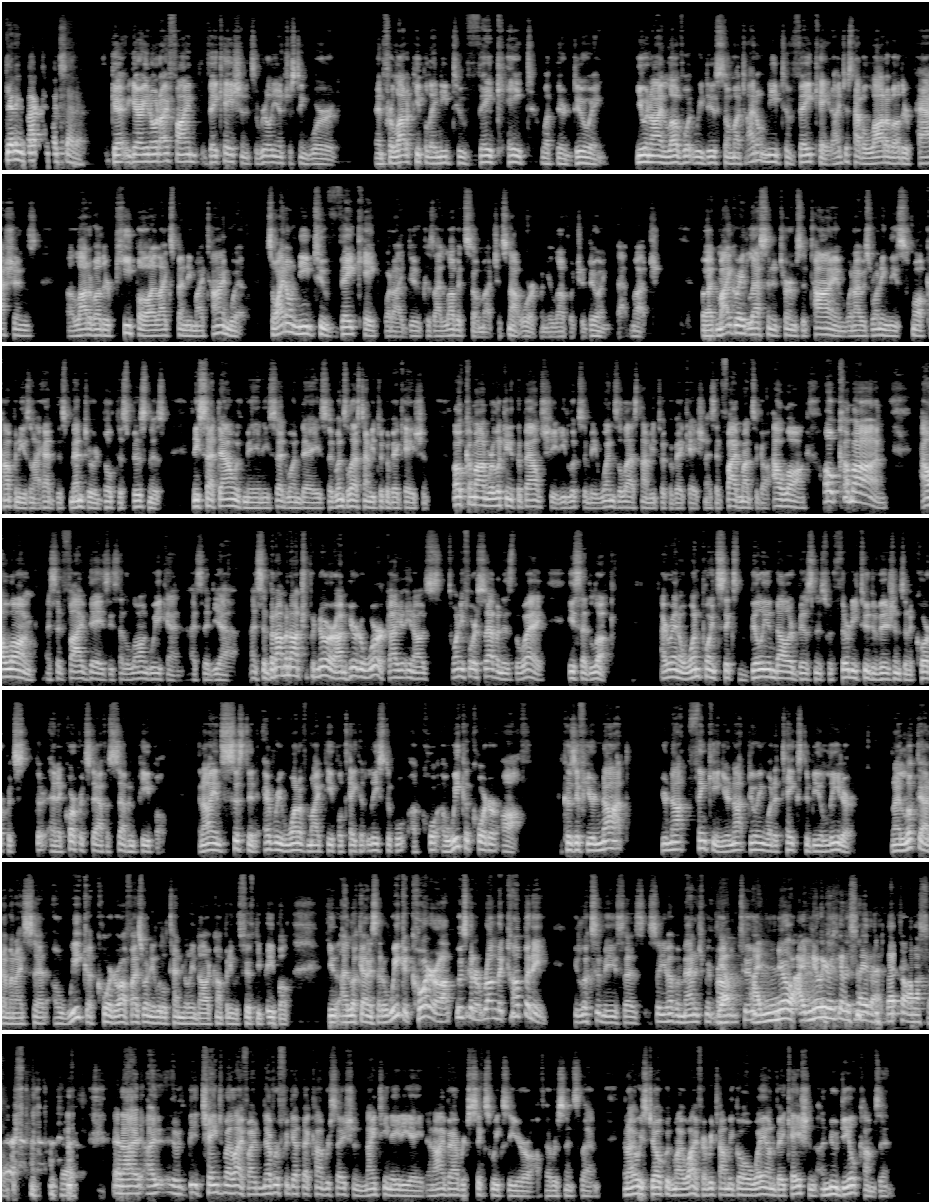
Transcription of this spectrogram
getting back to my center. Gary, you know what I find? Vacation, it's a really interesting word and for a lot of people, they need to vacate what they're doing. You and I love what we do so much. I don't need to vacate. I just have a lot of other passions, a lot of other people I like spending my time with. So I don't need to vacate what I do because I love it so much. It's not work when you love what you're doing that much. But my great lesson in terms of time when I was running these small companies and I had this mentor who built this business, and he sat down with me and he said one day, he said, When's the last time you took a vacation? Oh, come on, we're looking at the balance sheet. He looks at me. When's the last time you took a vacation? I said, Five months ago. How long? Oh, come on. How long? I said, Five days. He said, A long weekend. I said, Yeah. I said, But I'm an entrepreneur. I'm here to work. I, you know, it's 24 7 is the way. He said, Look, I ran a 1.6 billion dollar business with 32 divisions and a corporate st- and a corporate staff of seven people, and I insisted every one of my people take at least a, a, a week, a quarter off because if you're not you're not thinking you're not doing what it takes to be a leader and i looked at him and i said a week a quarter off i was running a little $10 million company with 50 people he, i look at him and said a week a quarter off who's going to run the company he looks at me he says so you have a management problem yep. too i knew i knew he was going to say that that's awesome yes. and i i it would be changed my life i never forget that conversation in 1988 and i've averaged six weeks a year off ever since then and I always joke with my wife every time we go away on vacation, a new deal comes in.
